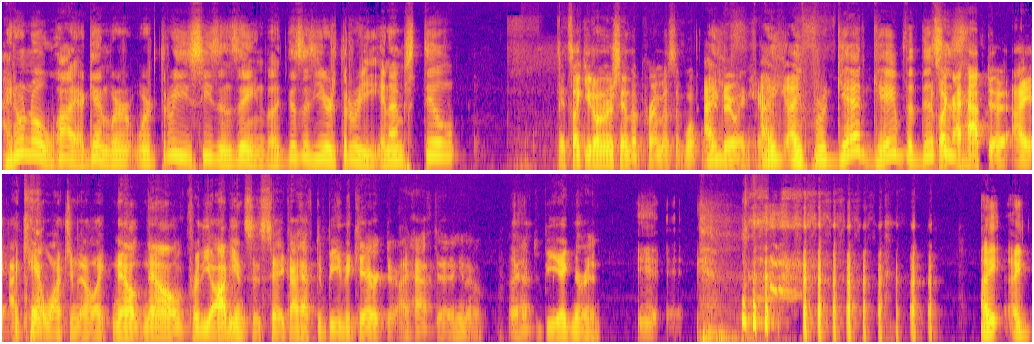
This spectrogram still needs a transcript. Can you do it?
I don't know why. Again, we're we're three seasons in. Like this is year three, and I'm still. It's like you don't understand the premise of what we're I, doing here. I I forget, Gabe, that this it's like is. I have to I I can't watch him now. Like now now for the audience's sake, I have to be the character. I have to, you know, I have to be ignorant. I, I,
